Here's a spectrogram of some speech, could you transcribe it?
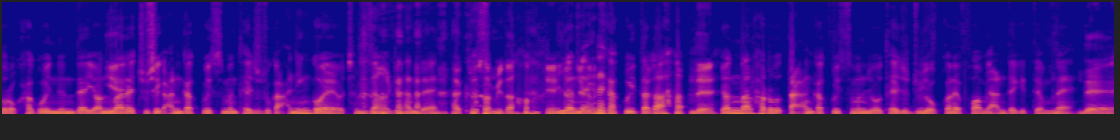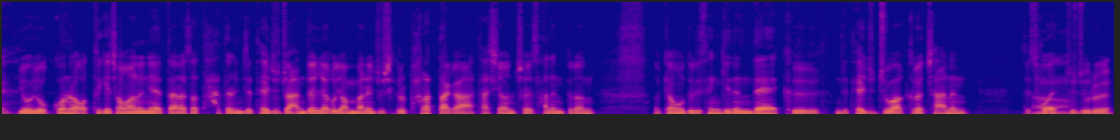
도록 하고 있는데 연말에 예. 주식 안 갖고 있으면 대주주가 아닌 거예요. 참 이상하긴 한데. 아, 그렇습니다. 예, 1년 현재 내내 갖고 있다가 네. 연말 하루 딱 안 갖고 있으면 요 대주주 요건에 포함이 안 되기 때문에 네. 요 요건을 어떻게 정하느냐에 따라서 다들 이제 대주주 안 되려고 연말에 주식을 팔았다가 다시 연초에 사는 그런 경우들이 생기는데 그 이제 대주주와 그렇지 않은 소액 어. 주주를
